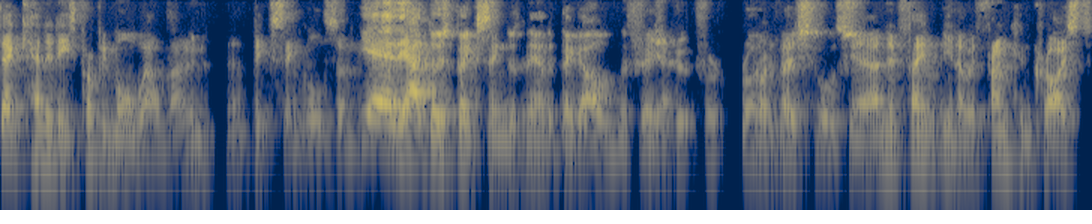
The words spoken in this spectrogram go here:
Dead Kennedy's probably more well known and big singles and Yeah, they had those big singles and they had a big album with Fresh Yeah. Fruit for rotten Rotten vegetables. Vegetables. Yeah, and then fame you know with Frankenchrist,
